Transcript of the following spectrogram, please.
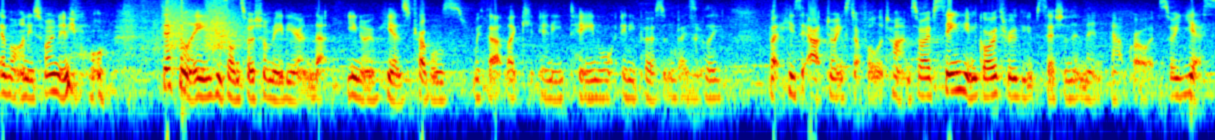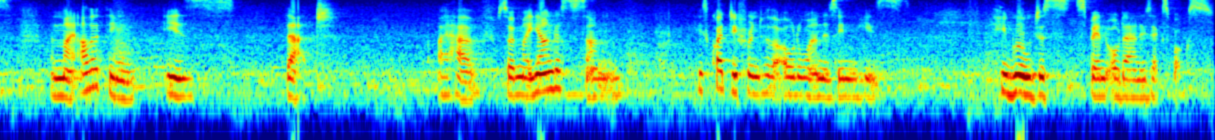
ever on his phone anymore. Definitely he's on social media and that, you know, he has troubles with that like any teen or any person basically. But he's out doing stuff all the time. So I've seen him go through the obsession and then outgrow it. So yes. And my other thing is that I have so my youngest son, he's quite different to the older one as in he's he will just spend all day on his Xbox.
